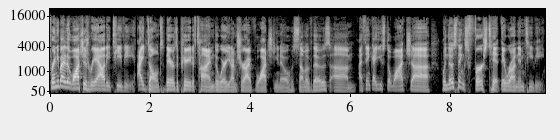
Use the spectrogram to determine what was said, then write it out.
for anybody that watches reality TV, I don't. There's a period of time to where you know I'm sure I've watched you know some of those. Um, I think I used to watch uh, when those things first hit. They were on MTV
